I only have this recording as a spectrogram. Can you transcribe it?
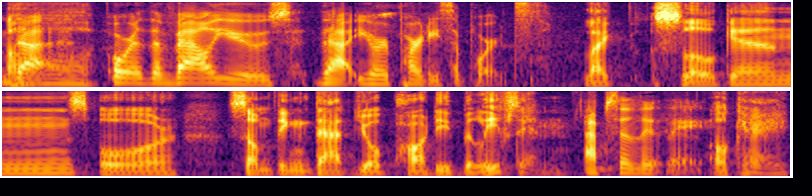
that, Ah. or the values that your party supports. like slogans or something that your party believes in. Absolutely. Okay.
